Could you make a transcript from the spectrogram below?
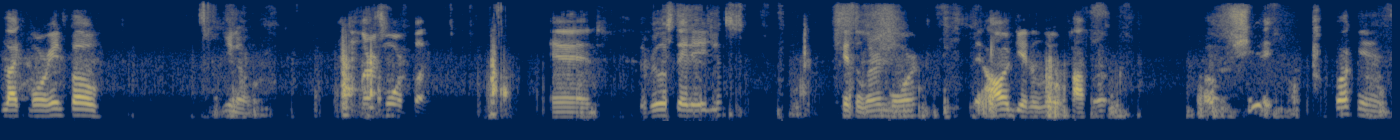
you'd like more info, you know, learn more button. And the real estate agents hit the learn more. Then I'll get a little pop up. Oh shit. Fucking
